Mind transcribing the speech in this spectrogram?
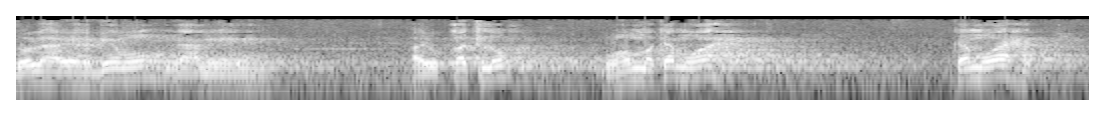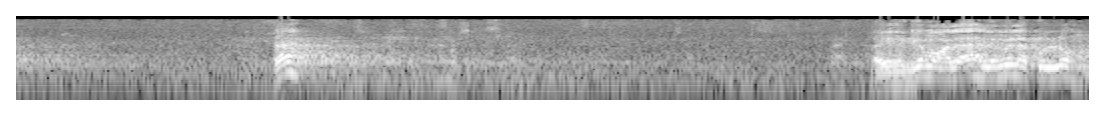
دول هيهجموا يعني هيقتلوا وهم كم واحد؟ كم واحد؟ ها؟ هيهجموا على أهل منى كلهم.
